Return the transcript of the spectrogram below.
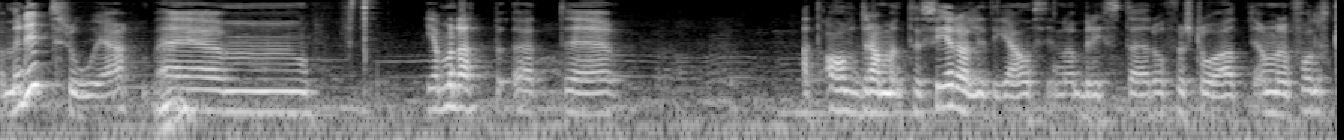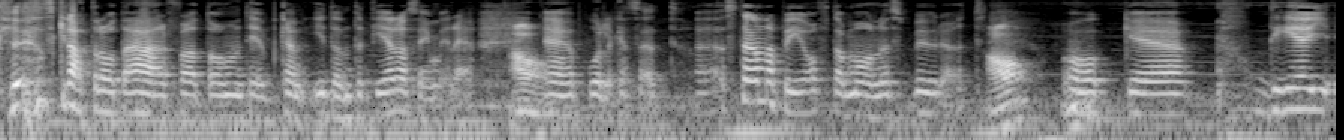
Ja men det tror jag. Ehm, ja men att, att, eh, att avdramatisera lite grann sina brister och förstå att ja, men folk skrattar åt det här för att de typ kan identifiera sig med det Ja. eh, på olika sätt. Eh, Stand-up är ju ofta manusburet. ja, Och eh, det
